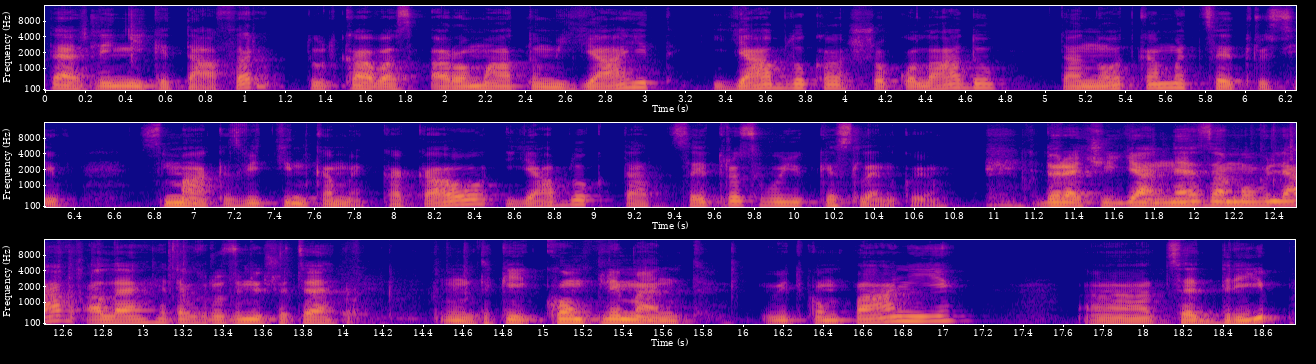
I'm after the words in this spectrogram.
теж лінійки Тафер. Тут кава з ароматом ягід, яблука, шоколаду та нотками цитрусів. Смак з відтінками какао, яблук та цитрусовою кислинкою. До речі, я не замовляв, але я так зрозумів, що це такий комплімент від компанії. Це дріб,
